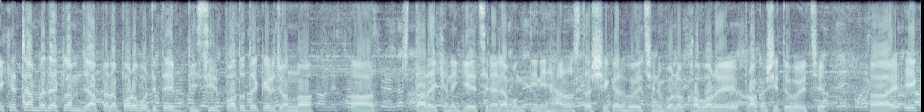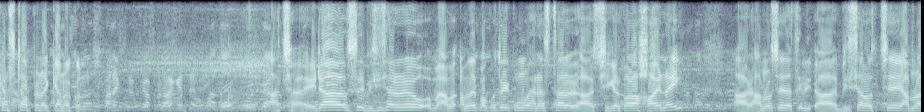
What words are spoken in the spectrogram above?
এক্ষেত্রে আমরা দেখলাম যে আপনারা পরবর্তীতে বিসির পদত্যাগের জন্য তারা এখানে গিয়েছিলেন এবং তিনি হেনস্থার শিকার হয়েছেন বলে খবরে প্রকাশিত হয়েছে। এই কাজটা আপনারা কেন করলেন? আচ্ছা এটা হচ্ছে বিসি স্যারের আমাদের পক্ষ থেকে কোনো হেনস্থার শিকার করা হয় নাই। আর আমরা হচ্ছে স্যার হচ্ছে আমরা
